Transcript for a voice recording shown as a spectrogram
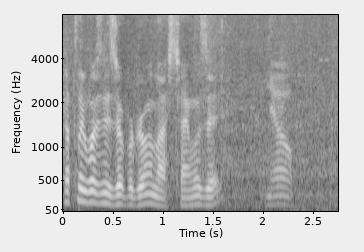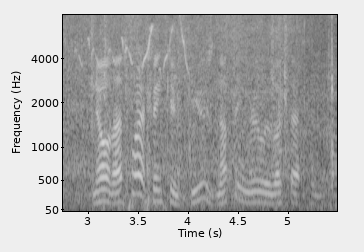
Definitely wasn't as overgrown last time, was it? No. No, that's why I've been confused. Nothing really looked that familiar.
